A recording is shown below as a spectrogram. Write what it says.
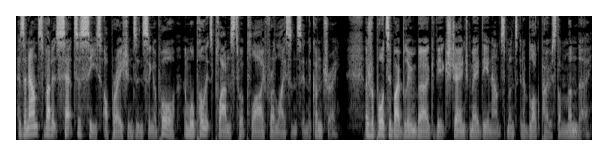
has announced that it's set to cease operations in Singapore and will pull its plans to apply for a license in the country. As reported by Bloomberg, the exchange made the announcement in a blog post on Monday.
